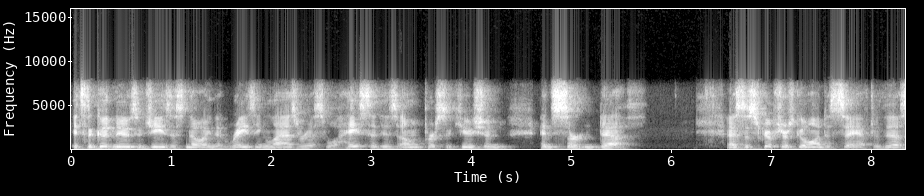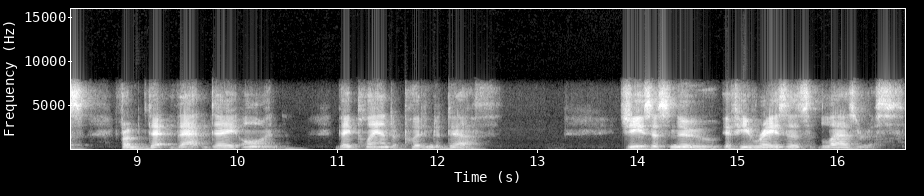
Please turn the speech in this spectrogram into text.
It's the good news of Jesus knowing that raising Lazarus will hasten his own persecution and certain death. As the scriptures go on to say after this, from de- that day on, they plan to put him to death. Jesus knew if he raises Lazarus,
